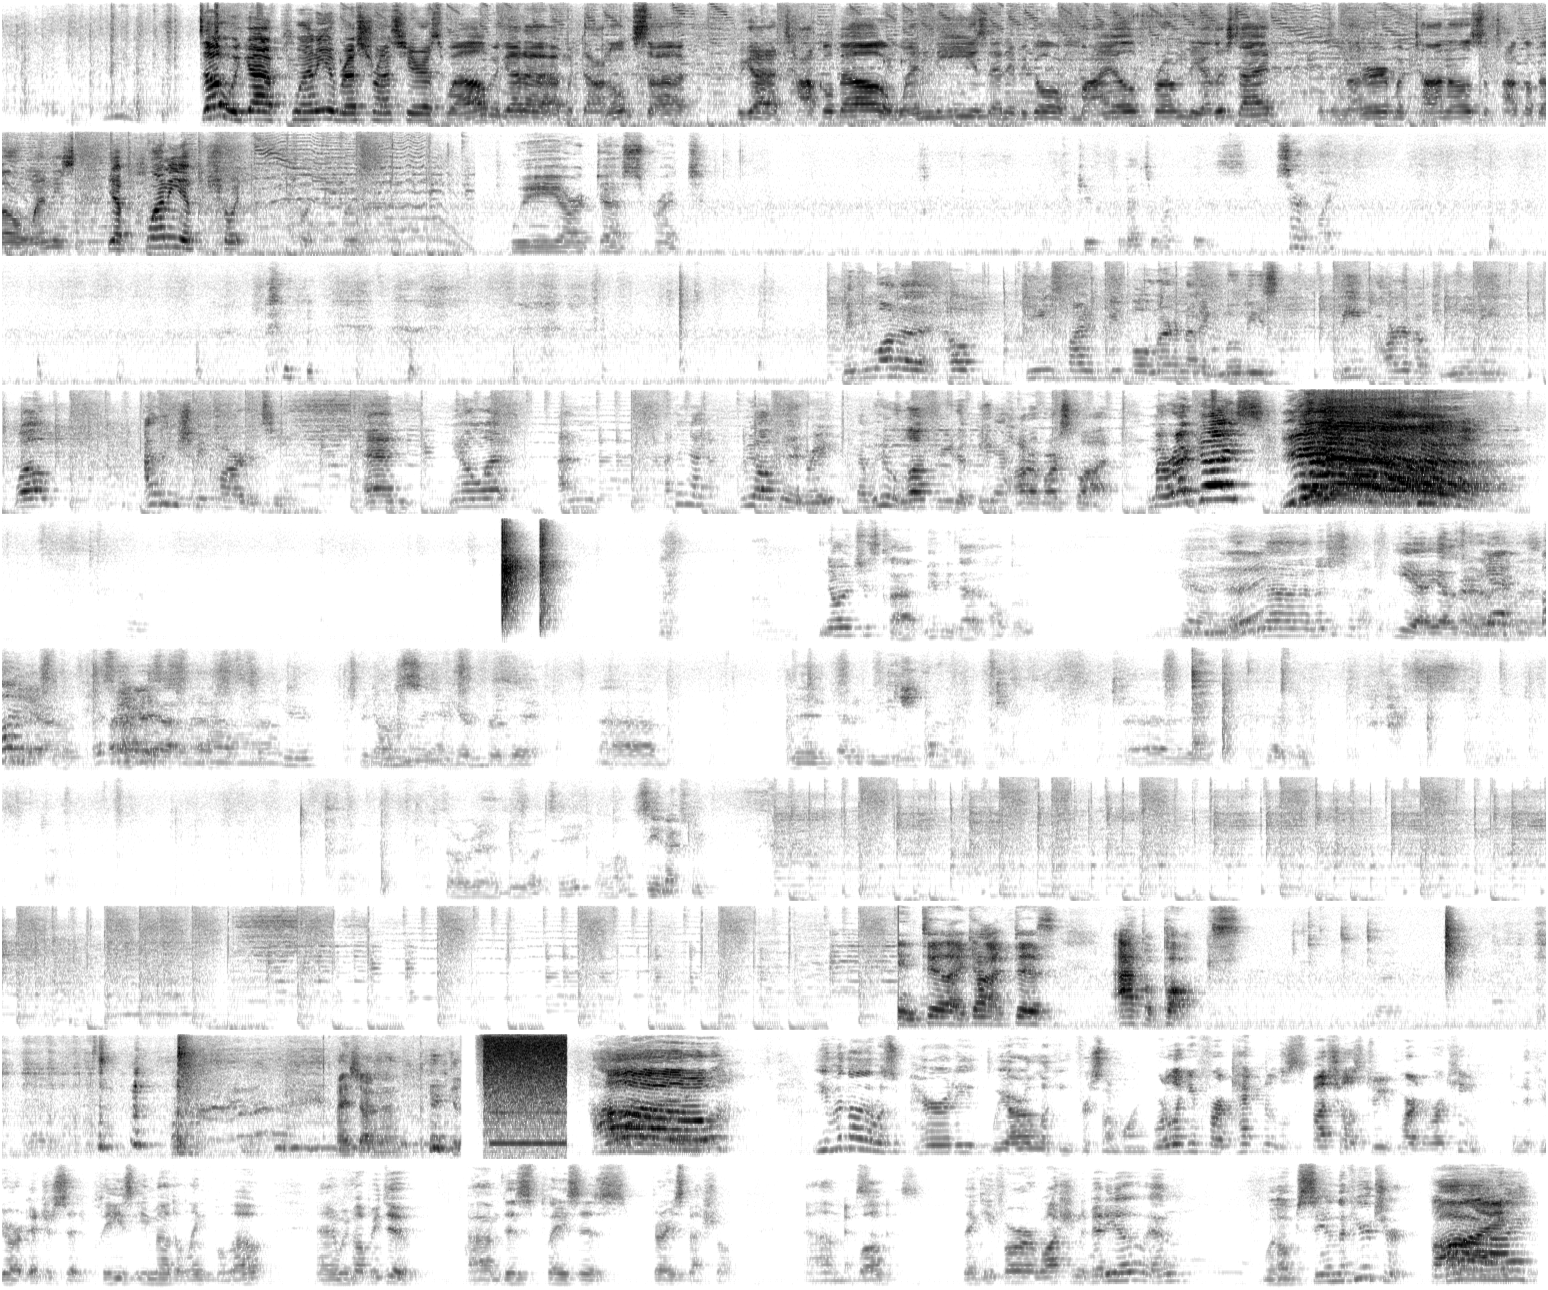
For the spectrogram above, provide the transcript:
So we got plenty of restaurants here as well. We got a, a McDonald's, uh, we got a Taco Bell, a Wendy's, and if you go a mile from the other side, there's another McDonald's, a Taco Bell, and Wendy's. You have plenty of choice. Choi- choice. We are desperate. Could you go back to work, please? Certainly. If you want to help these fine people learn how to make movies, be part of a community, well, I think you should be part of the team. And you know what? I'm, I think I, we all can agree that we would love for you to be part of our squad. Am I right, guys? Yeah! No, just clap. Maybe that help them. Yeah, No, no, no, no, just go back yeah, yeah. Let's go. Yeah, bye. Yeah. Let's Alright, go. guys. Yeah, I'll stand here for a bit. Um, And then Kevin, can you? uh, So we're gonna do a take along. see you next week. Until I got this Apple box. Nice job, man. Hello. Even though that was a parody, we are looking for someone. We're looking for a technical specialist to be part of our team. And if you are interested, please email the link below, and we hope you do. Um, this place is very special. Um, Yes, well, it is. thank you for watching the video, and We hope to see you in the future. Bye.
